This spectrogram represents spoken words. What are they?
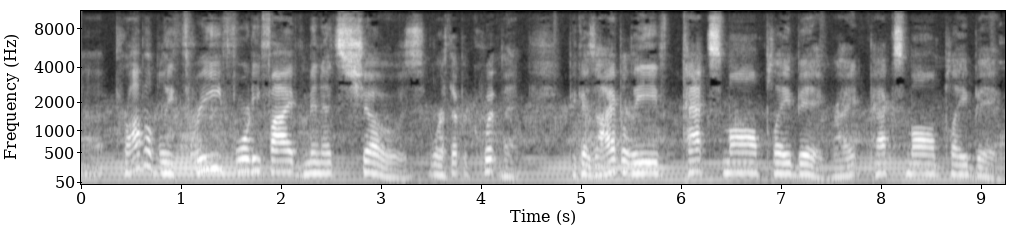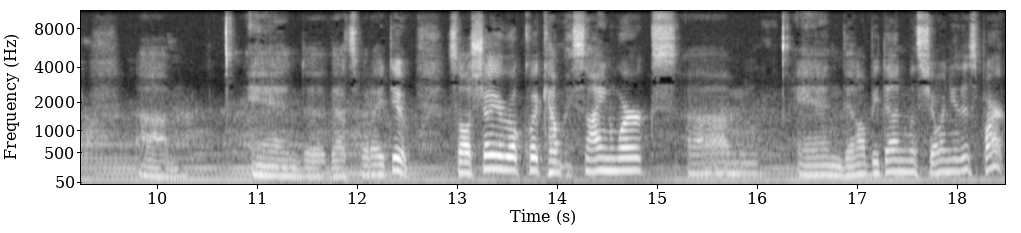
uh, probably three 45 minutes shows worth of equipment because I believe pack small, play big, right? Pack small, play big. Um, and uh, that's what I do. So I'll show you real quick how my sign works. Um, and then I'll be done with showing you this part.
